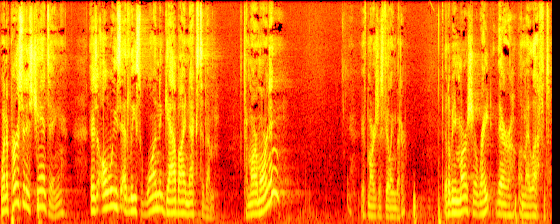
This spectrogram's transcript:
when a person is chanting, there's always at least one gabbai next to them. Tomorrow morning, if Marcia's feeling better, it'll be Marcia right there on my left.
